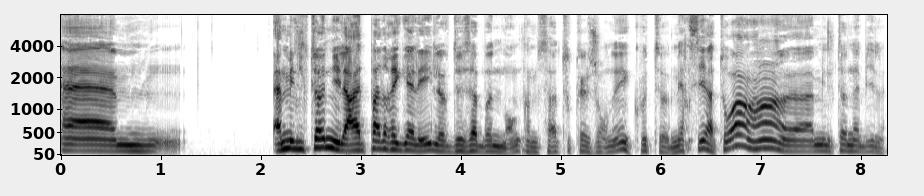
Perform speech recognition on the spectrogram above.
Euh, Hamilton, il arrête pas de régaler. Il offre des abonnements comme ça toute la journée. Écoute, merci à toi, hein, euh, Hamilton Habile.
